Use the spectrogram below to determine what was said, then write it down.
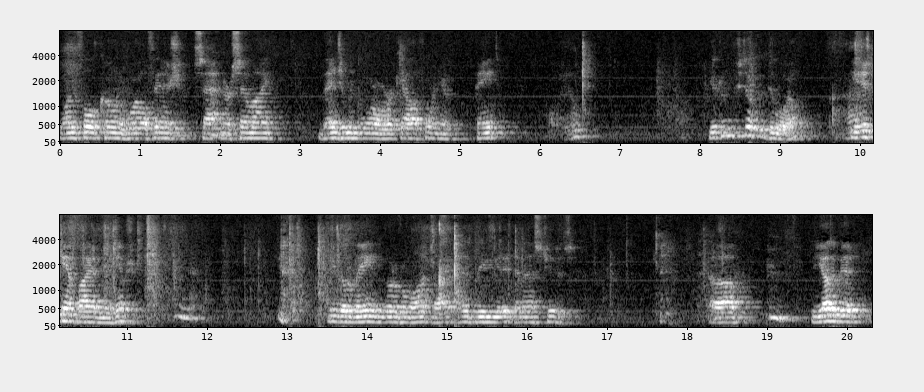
one full cone of oil finish, satin or semi, Benjamin Moore or California paint. Oil. You can still do oil, you just can't buy it in New Hampshire. You can go to Maine, you go to Vermont, but I I agree to get it in Massachusetts. Uh, The other bid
